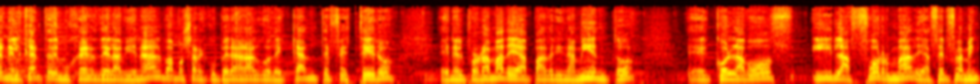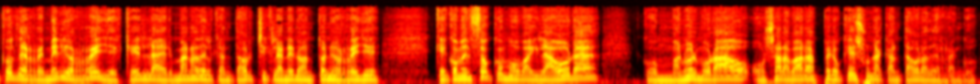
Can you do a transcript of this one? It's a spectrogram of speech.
En el cante de mujer de la Bienal vamos a recuperar algo de cante festero en el programa de apadrinamiento eh, con la voz y la forma de hacer flamenco de Remedios Reyes, que es la hermana del cantador chiclanero Antonio Reyes, que comenzó como bailaora con Manuel Morao o Sara Varas, pero que es una cantadora de rango.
